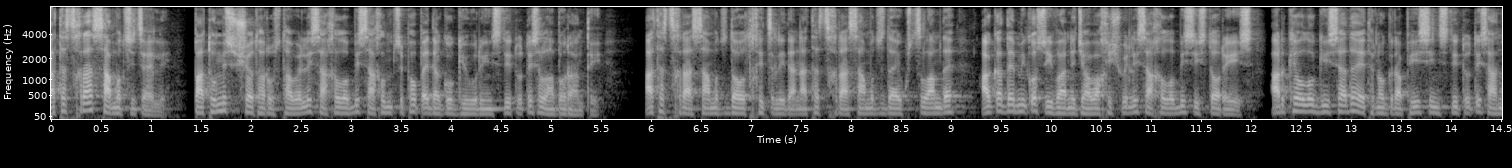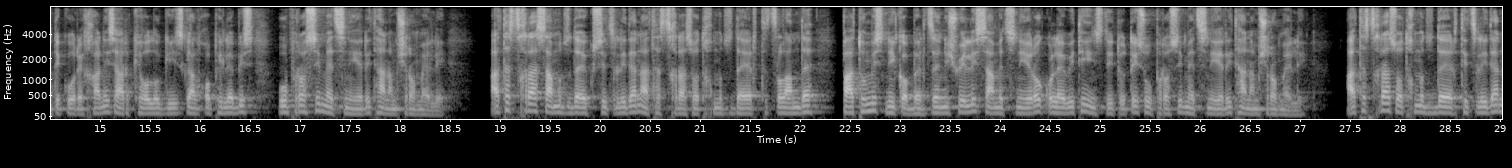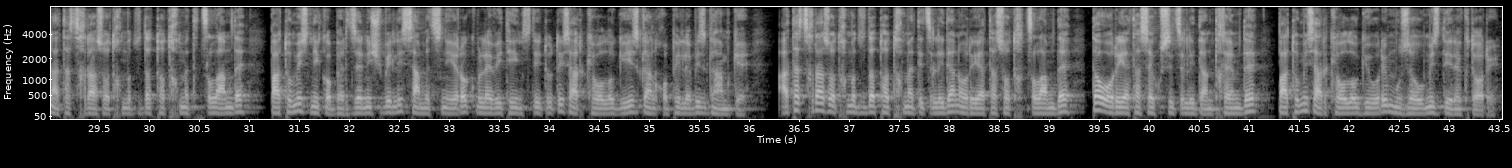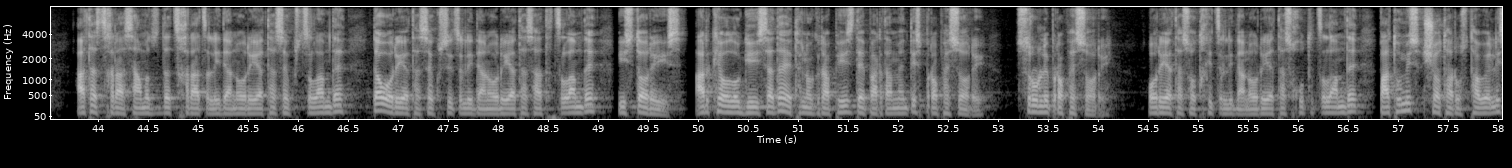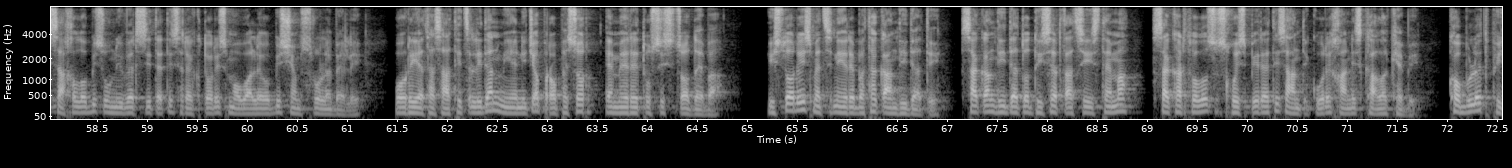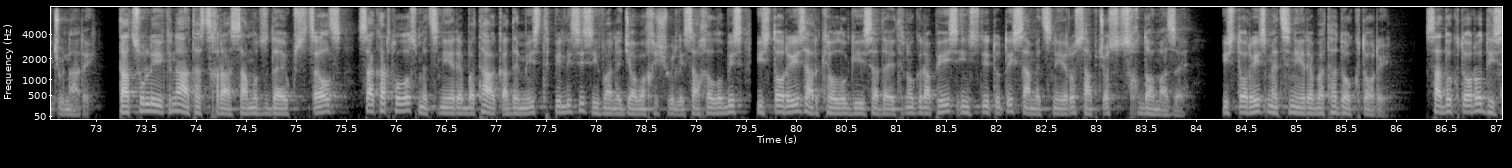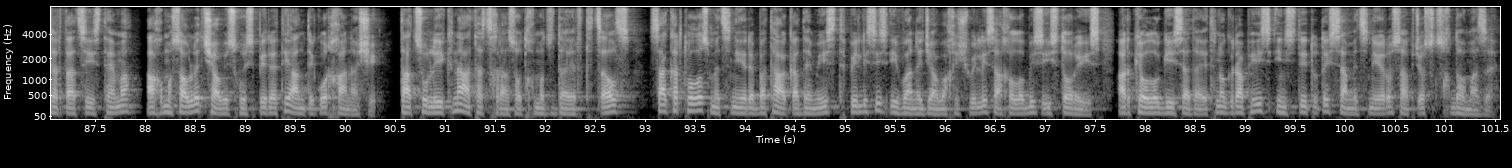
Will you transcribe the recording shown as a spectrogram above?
1960 წელი. ბათუმის შოთა რუსთაველის სახელობის სახელმწიფო პედაგოგიური ინსტიტუტის ლაბორანტი. 1964 წლიდან 1966 წლამდე აკადემიკოს ივანე ჯავახიშვილის სახელობის ისტორიის, არქეოლოგიისა და ეთნოგრაფიის ინსტიტუტის ანტიკური ხანის არქეოლოგიის განყოფილების უფროსი მეცნიერი თანამშრომელი. 1966 წლიდან 1991 წლამდე ბათუმის ნიკო ბერძენიშვილის სამეცნიერო კვლევითი ინსტიტუტის უფროსი მეცნიერი თანამშრომელი. 1991 წლიდან 1994 წლამდე ბათუმის ნიკო ბერძენიშვილის სამეცნიერო კვლევითი ინსტიტუტის არქეოლოგიის განყოფილების გამგე. 1994 წლიდან 2004 წლამდე და 2006 წლიდან დღემდე ბათუმის არქეოლოგიური მუზეუმის დირექტორი. 1969 წლიდან 2006 წლამდე და 2006 წლიდან 2010 წლამდე ისტორიის, არქეოლოგიისა და ეთნოგრაფიის დეპარტამენტის პროფესორი, სრული პროფესორი. 2004 წლიდან 2005 წლამდე ბათუმის შოთა რუსთაველის სახელობის უნივერსიტეტის რექტორის მოვალეობის შემსრულებელი. 2010 წლიდან მიენიჭა პროფესორ ემერიტუსის წოდება. ისტორიის მეცნიერებათა კანდიდატი. საკანდიდატო დისერტაციის თემა: საქართველოს ზღვისპირეთის ანტიკური ხანის ქალაქები. ქობულეთ ფიჭუნარი. დაცული იქნა 1966 წელს საქართველოს მეცნიერებათა აკადემიის თბილისის ივანე ჯავახიშვილის სახელობის ისტორიის, არქეოლოგიისა და ეთნოგრაფიის ინსტიტუტის სამეცნიერო საბჭოს სხდომაზე. ისტორიის მეცნიერებათა დოქტორი. სადოქტორო დისერტაციის თემა: აღმოსავლეთ შავიზღვისპირეთი ანტიკურ ხანაში. დაცული იქნა 1991 წელს საქართველოს მეცნიერებათა აკადემიის თბილისის ივანე ჯავახიშვილის სახელობის ისტორიის, არქეოლოგიისა და ეთნოგრაფიის ინსტიტუტის სამეცნიერო საბჭოს სხდომაზე.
